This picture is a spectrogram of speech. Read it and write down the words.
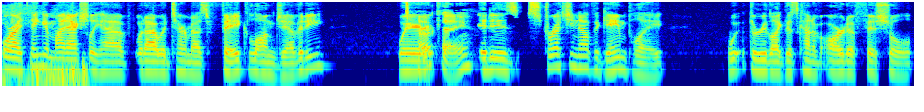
Or I think it might actually have what I would term as fake longevity where okay, it is stretching out the gameplay w- through like this kind of artificial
